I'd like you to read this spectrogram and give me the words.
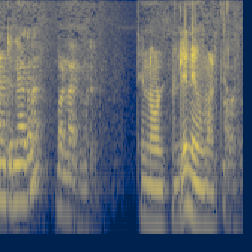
ಅಂಟಿನಾಗನ ಬಣ್ಣ ಇದು ಮಾಡಿರ್ತೀವಿ. ತಿನ್ನೋ ಹೊಂಟ್ನಲ್ಲಿ ನೀವು ಮಾಡ್ತೀರಿ. ಹೌದು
